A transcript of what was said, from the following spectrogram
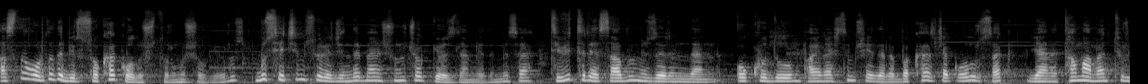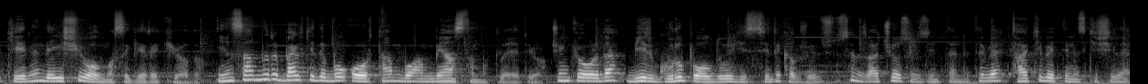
Aslında orada da bir sokak oluşturmuş oluyoruz. Bu seçim sürecinde ben şunu çok gözlemledim. Mesela Twitter hesabım üzerinden okuduğum, paylaştığım şeylere bakacak olursak yani tamamen Türkiye'nin değişiyor olması gerekiyordu. İnsanları belki de bu ortam, bu ambiyans da mutlu ediyor. Çünkü orada bir grup olduğu hissini kavuşuyor. Düşünsenize açıyorsunuz interneti ve takip ettiğiniz kişiler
